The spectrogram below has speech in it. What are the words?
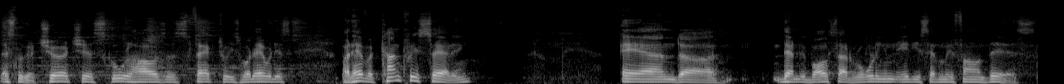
Let's look at churches, schoolhouses, factories, whatever it is, but have a country setting. And uh, then the ball started rolling in 87, we found this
